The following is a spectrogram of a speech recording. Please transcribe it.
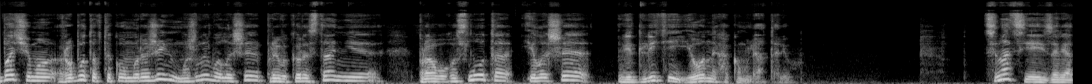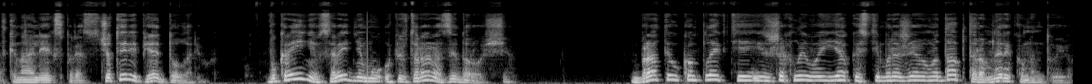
бачимо, робота в такому режимі можлива лише при використанні правого слота і лише від літій іонних акумуляторів. Ціна цієї зарядки на AliExpress 4-5 доларів. В Україні в середньому у півтора рази дорожче. Брати у комплекті із жахливої якості мережевим адаптером не рекомендую.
